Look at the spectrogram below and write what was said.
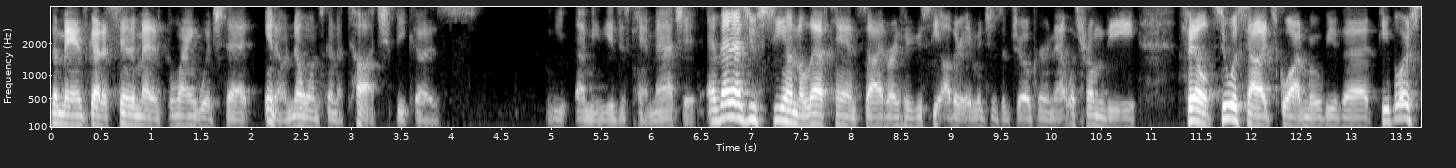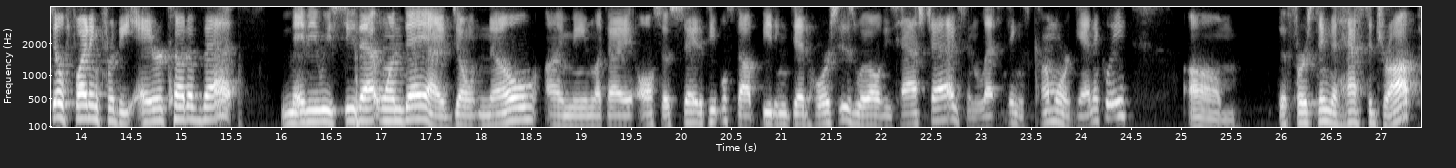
the man's got a cinematic language that you know no one's going to touch because I mean, you just can't match it. And then, as you see on the left hand side right here, you see other images of Joker, and that was from the failed Suicide Squad movie. That people are still fighting for the Ayer cut of that. Maybe we see that one day. I don't know. I mean, like I also say to people, stop beating dead horses with all these hashtags and let things come organically. Um, the first thing that has to drop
